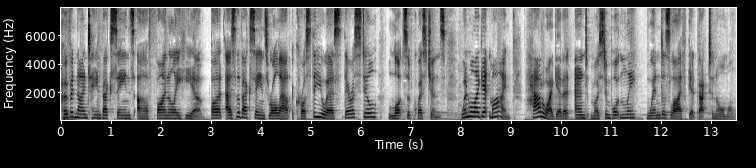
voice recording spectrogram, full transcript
COVID 19 vaccines are finally here, but as the vaccines roll out across the US, there are still lots of questions. When will I get mine? How do I get it? And most importantly, when does life get back to normal?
